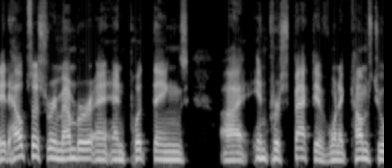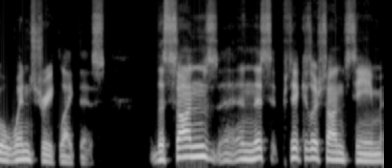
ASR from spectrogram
It helps us remember and, and put things uh, in perspective when it comes to a win streak like this. The Suns and this particular Suns team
